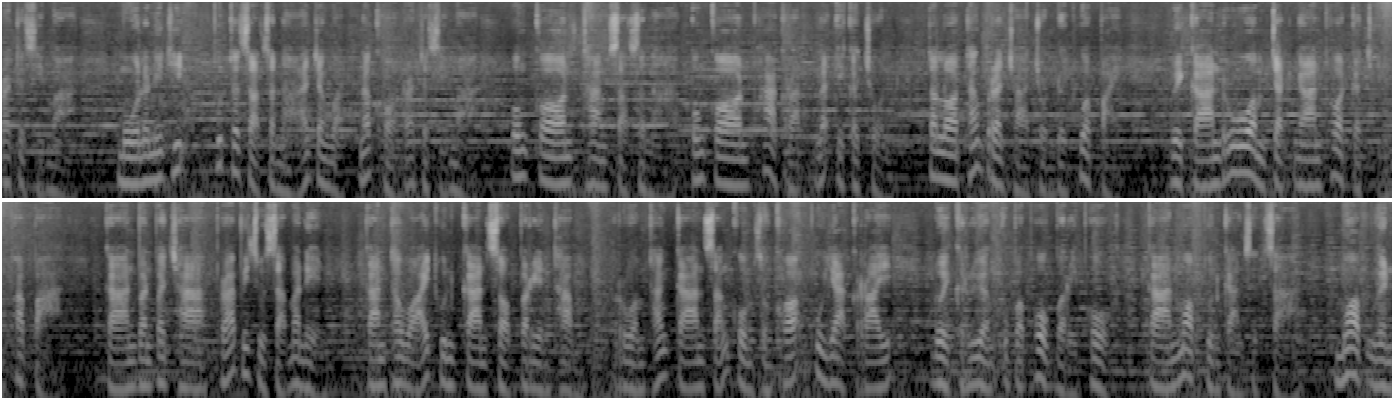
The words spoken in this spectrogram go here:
ราชสีมา มูลนิธิพุทธศาสนาจังหวัดนครราชสีมา องค์กรทางศาสนา องค์กรภาครัฐและเอกชน ตลอดทั้งประชาชนโดยทั่วไป ด้วยการร่วมจัดงานทอดกฐินผ้าป่า การบรรพชาพระภิกษุสามเณรการถวายทุนการสอบปรริญญาธรรม รวมทั้งการสังคมสงเคราะห์ผู้ยากไร้ด้วยเครื่องอุปโภคบริโภค การมอบทุนการศึกษา มอบเงิน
